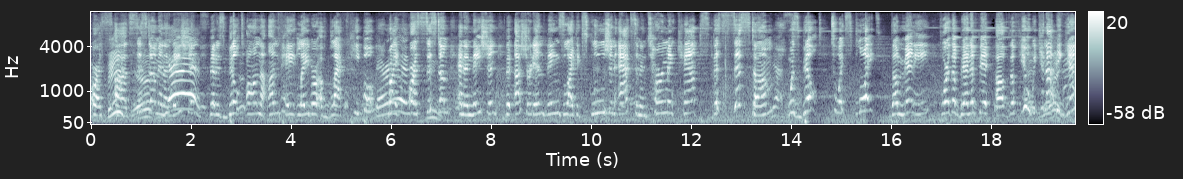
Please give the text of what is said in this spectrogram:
or a uh, system and a yes. nation that is built on the unpaid labor of black people, right? Or a system and a nation that ushered in things like exclusion acts and internment camps. The system yes. was built to exploit the many for the benefit of the few. We cannot begin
